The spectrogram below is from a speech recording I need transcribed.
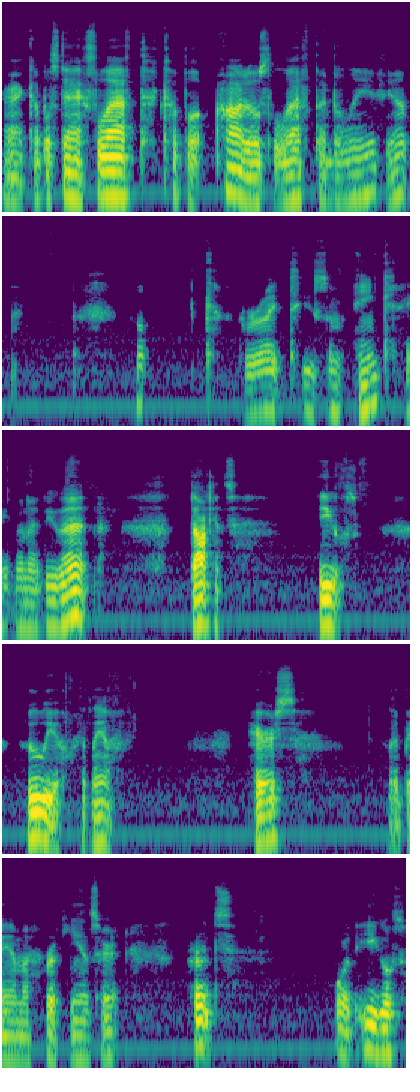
Alright, couple stacks left, couple autos left, I believe, yep right to some ink. Hate when I do that. Dawkins, Eagles, Julio, Atlanta, Harris, Alabama rookie insert, Hurts for the Eagles,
